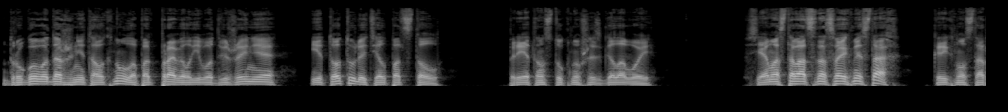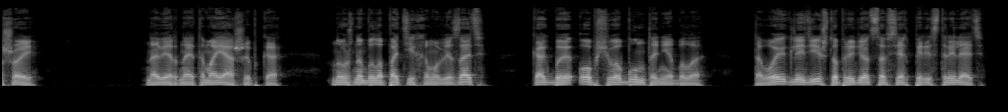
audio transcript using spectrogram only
Другого даже не толкнул, а подправил его движение, и тот улетел под стол, при этом стукнувшись головой. «Всем оставаться на своих местах!» — крикнул старшой. Наверное, это моя ошибка. Нужно было по-тихому вязать, как бы общего бунта не было. Того и гляди, что придется всех перестрелять.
